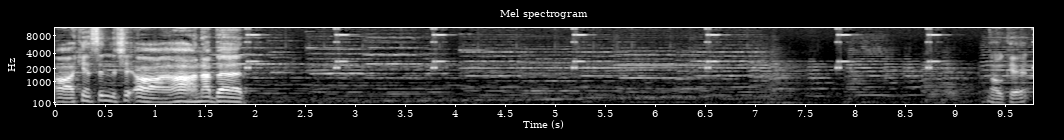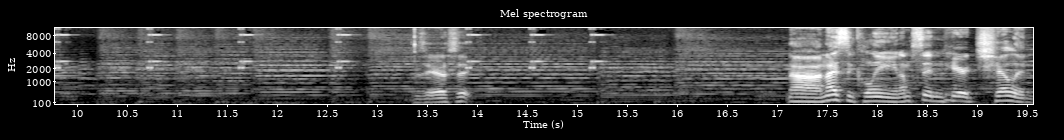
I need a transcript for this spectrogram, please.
Oh, I can't sit in the chair. Oh, ah, not bad. Okay. Zero six. Nah, nice and clean. I'm sitting here chilling.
